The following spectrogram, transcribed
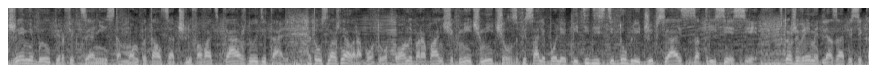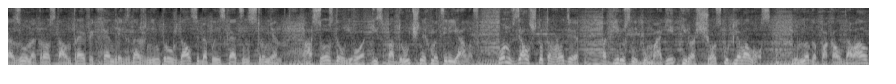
Джейми был перфекционистом. Он пытался отшлифовать каждую деталь. Это усложняло работу. Он и барабанщик Мич Митчелл записали более 50 дублей Gypsy Eyes за три сессии. В то же время для записи казу на Crosstown Traffic Хендрикс даже не утруждал себя поискать инструмент, а создал его из подручных материалов. Он взял что-то вроде папирусной бумаги и расческу для волос. Немного поколдовал,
